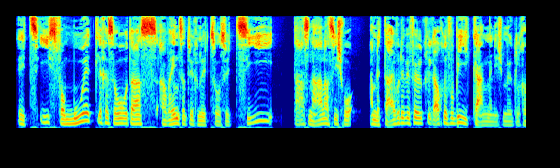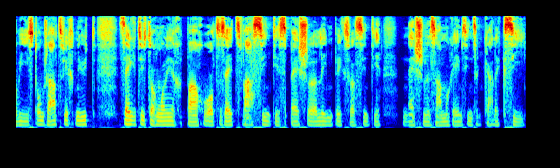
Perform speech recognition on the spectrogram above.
jetzt ist vermutlich so, dass, auch wenn es natürlich nicht so sein sollte, das ein Anlass ist, wo an einem Teil der Bevölkerung auch ein bisschen vorbeigegangen ist, möglicherweise. Darum schadet es vielleicht nicht. Sagen Sie uns doch mal in ein paar kurzen Sätze, was sind die Special Olympics, was sind die National Summer Games in St. Gallen gewesen?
